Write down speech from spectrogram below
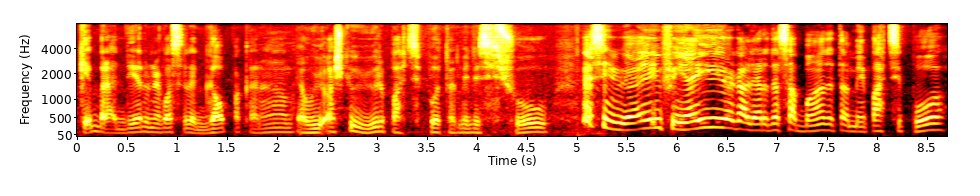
quebradeira, um negócio legal pra caramba. Eu, acho que o Yuri participou também desse show. Assim, enfim, aí a galera dessa banda também participou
